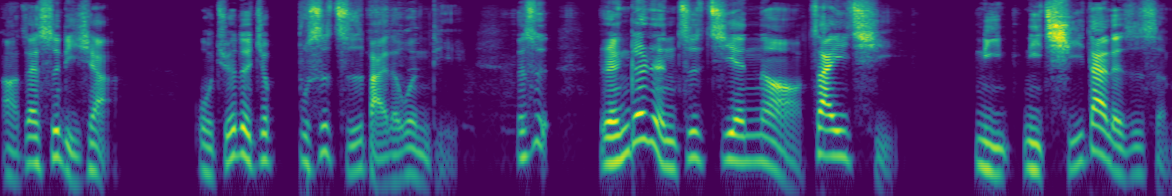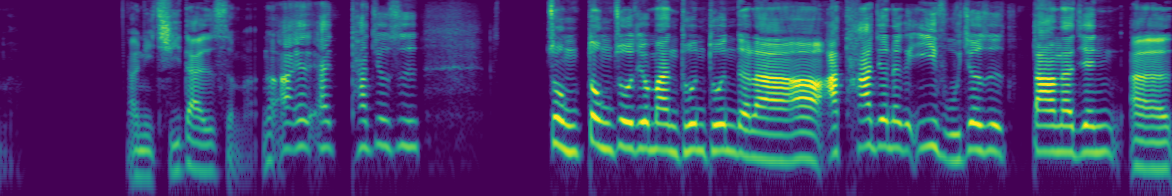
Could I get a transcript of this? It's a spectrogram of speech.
啊，在私底下，我觉得就不是直白的问题，而是人跟人之间呢，在一起。你你期待的是什么啊？你期待的是什么？那哎哎，他就是这种动作就慢吞吞的啦啊啊！他就那个衣服就是搭那件呃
